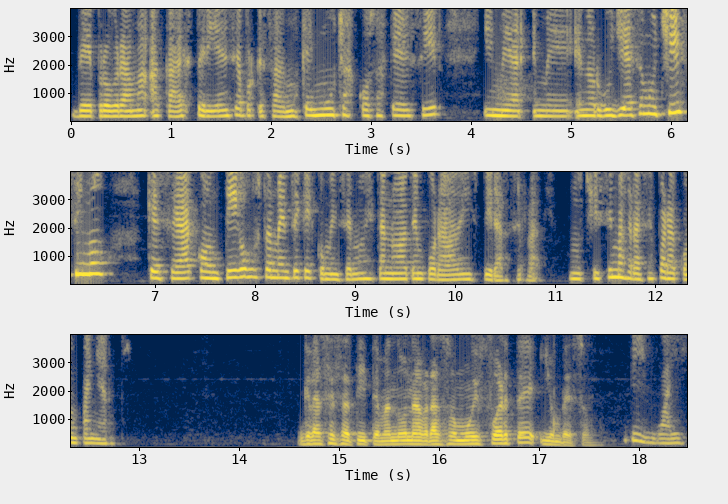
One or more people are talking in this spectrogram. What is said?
de programa a cada experiencia porque sabemos que hay muchas cosas que decir y me, enorgullece muchísimo que sea contigo justamente que comencemos esta nueva temporada de Inspirarse Radio. Muchísimas gracias por acompañarnos. Gracias a ti, te mando un abrazo muy fuerte y un beso. Igual.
